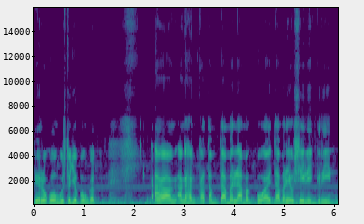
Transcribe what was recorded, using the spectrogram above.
Pero kung gusto nyo pong kat- ang anghang katamtaman lamang po ay tama na yung siling green.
